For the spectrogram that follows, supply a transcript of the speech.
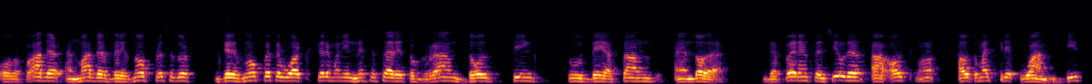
of the father and mother. There is no procedure, there is no paperwork ceremony necessary to grant those things to their sons and daughters the parents and children are autom automatically one. This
